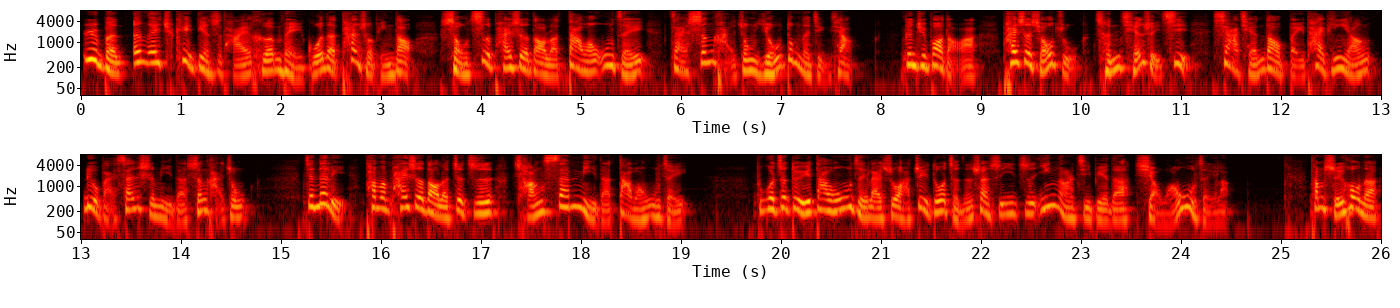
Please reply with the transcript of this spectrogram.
日本 NHK 电视台和美国的探索频道首次拍摄到了大王乌贼在深海中游动的景象。根据报道啊，拍摄小组乘潜水器下潜到北太平洋六百三十米的深海中。在那里，他们拍摄到了这只长三米的大王乌贼。不过，这对于大王乌贼来说啊，最多只能算是一只婴儿级别的小王乌贼了。他们随后呢，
